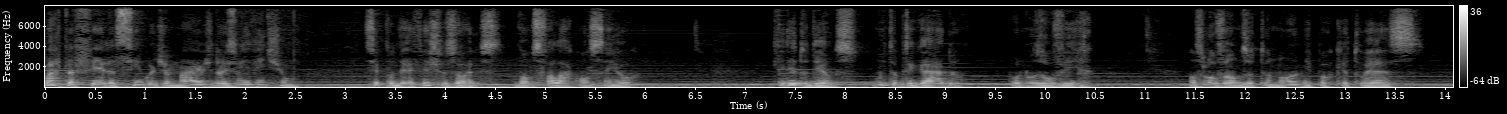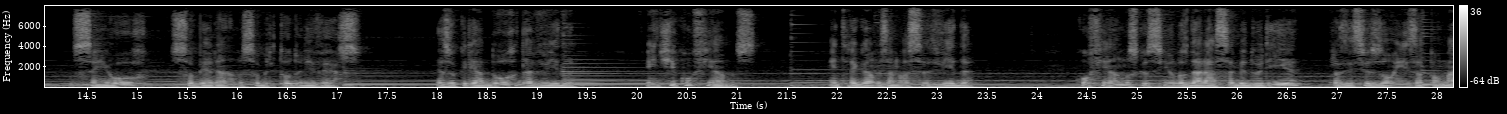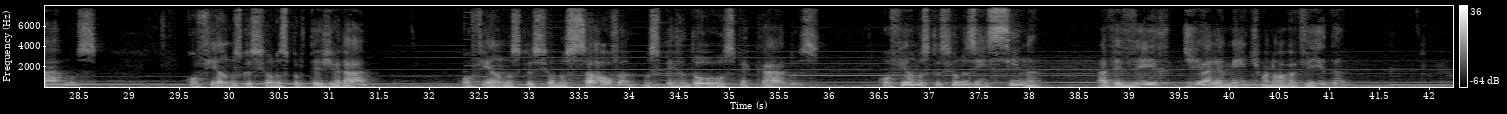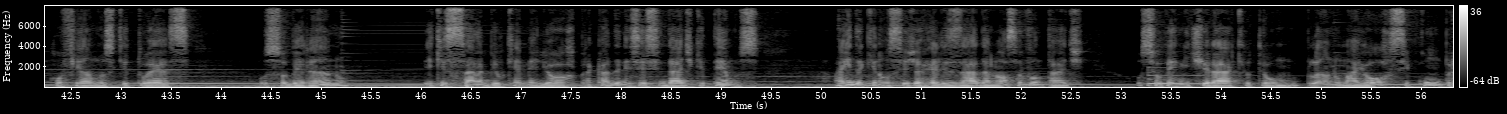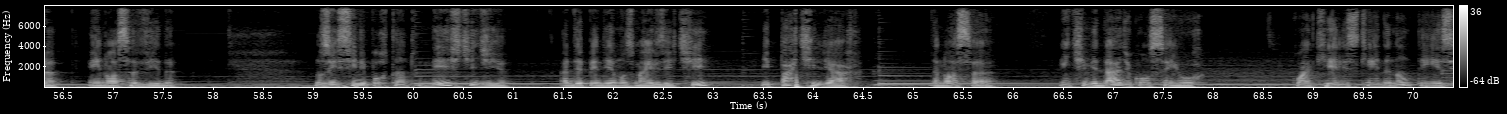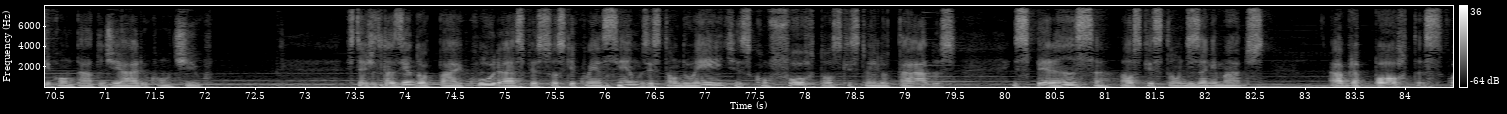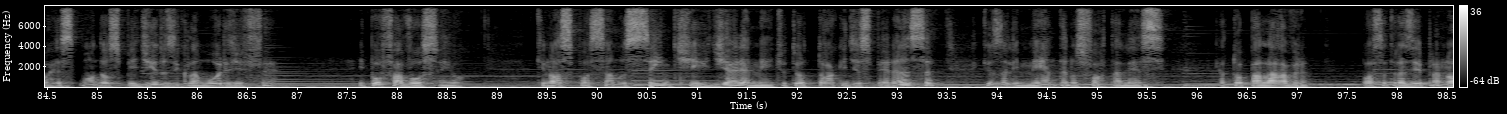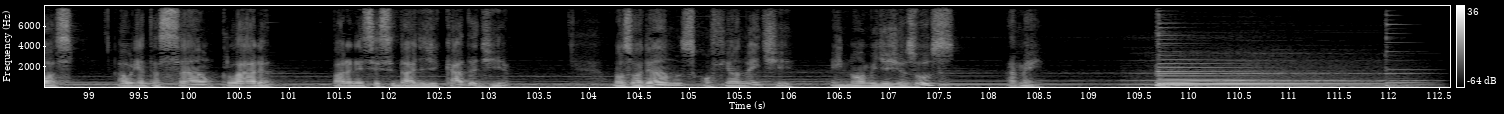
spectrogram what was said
quarta-feira, 5 de maio de 2021. Se puder, feche os olhos. Vamos falar com o Senhor. Querido Deus, muito obrigado por nos ouvir. Nós louvamos o teu nome porque tu és o Senhor soberano sobre todo o universo. És o Criador da vida. Em ti confiamos. Entregamos a nossa vida. Confiamos que o Senhor nos dará sabedoria para as decisões a tomarmos Confiamos que o Senhor nos protegerá, confiamos que o Senhor nos salva, nos perdoa os pecados, confiamos que o Senhor nos ensina a viver diariamente uma nova vida, confiamos que Tu és o soberano e que sabe o que é melhor para cada necessidade que temos, ainda que não seja realizada a nossa vontade. O Senhor permitirá que o teu plano maior se cumpra em nossa vida. Nos ensine, portanto, neste dia a dependermos mais de Ti e partilhar da nossa intimidade com o Senhor com aqueles que ainda não têm esse contato diário contigo. Esteja trazendo, ó Pai, cura às pessoas que conhecemos e estão doentes, conforto aos que estão enlutados, esperança aos que estão desanimados. Abra portas, corresponda aos pedidos e clamores de fé. E por favor, Senhor, que nós possamos sentir diariamente o teu toque de esperança que nos alimenta, nos fortalece. Que a tua palavra possa trazer para nós a orientação clara para a necessidade de cada dia. Nós oramos confiando em Ti. Em nome de Jesus. Amém.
